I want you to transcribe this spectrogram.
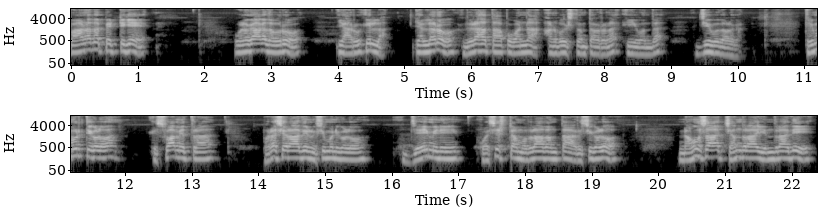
ಬಾಣದ ಪೆಟ್ಟಿಗೆ ಒಳಗಾಗದವರು ಯಾರೂ ಇಲ್ಲ. ಎಲ್ಲರೂ ವಿರಹ ತಾಪವನ್ನು ಅನುಭವಿಸಿದಂಥವ್ರನ್ನ ಈ ಒಂದು ಜೀವದೊಳಗೆ. ತ್ರಿಮೂರ್ತಿಗಳು ವಿಶ್ವಾಮಿತ್ರ, ಪರಶರಾದಿ ಋಷಿಮುನಿಗಳು, ಜೈಮಿನಿ ವಶಿಷ್ಠ ಮೊದಲಾದಂಥ ಋಷಿಗಳು, ನಹುಸ, ಚಂದ್ರ, ಇಂದ್ರಾದಿ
